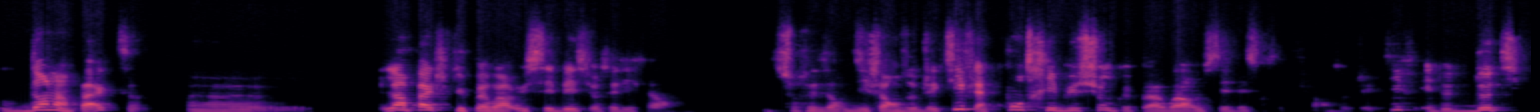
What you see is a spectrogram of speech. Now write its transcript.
Dans l'impact, euh, l'impact que peut avoir UCB sur ces différents objectifs, la contribution que peut avoir UCB sur ces différents objectifs est de deux types.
